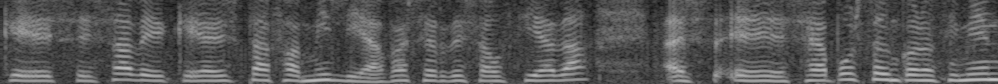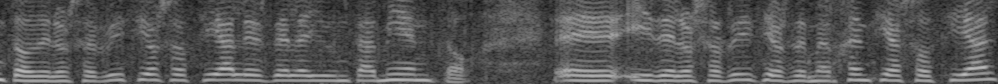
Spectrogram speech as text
que se sabe que esta familia va a ser desahuciada. Eh, se ha puesto en conocimiento de los servicios sociales del ayuntamiento eh, y de los servicios de emergencia social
